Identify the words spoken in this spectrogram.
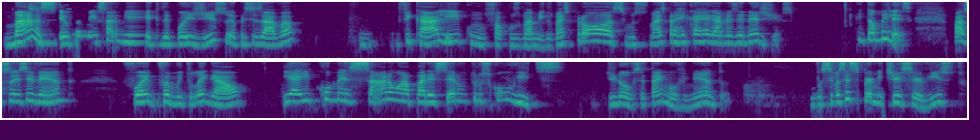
Mas eu também sabia que depois disso eu precisava ficar ali com só com os amigos mais próximos, mais para recarregar minhas energias. Então, beleza. Passou esse evento, foi, foi muito legal. E aí começaram a aparecer outros convites. de novo, você está em movimento, se você se permitir ser visto,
